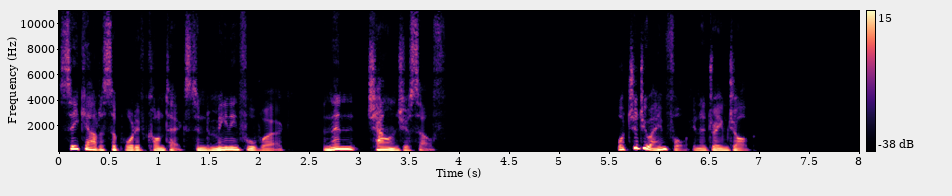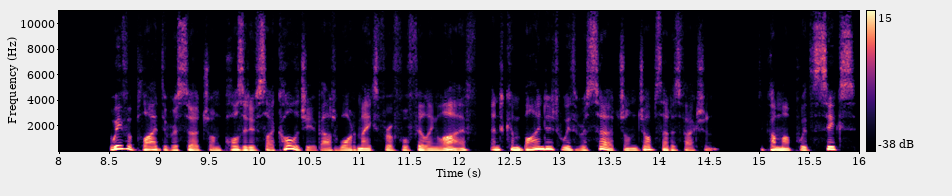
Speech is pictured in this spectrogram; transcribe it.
seek out a supportive context and meaningful work, and then challenge yourself. What should you aim for in a dream job? We've applied the research on positive psychology about what makes for a fulfilling life and combined it with research on job satisfaction to come up with six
